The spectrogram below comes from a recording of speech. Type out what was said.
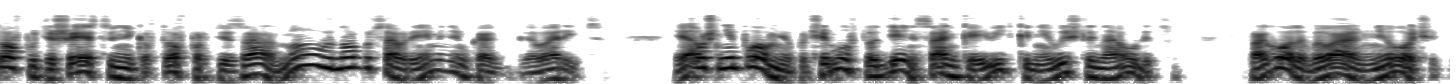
то в путешественников, то в партизан, но в ногу со временем, как говорится. Я уж не помню, почему в тот день Санька и Витька не вышли на улицу. Погода была не очень.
